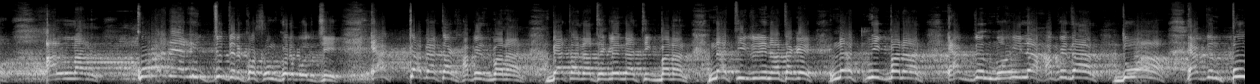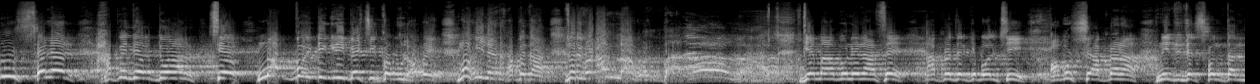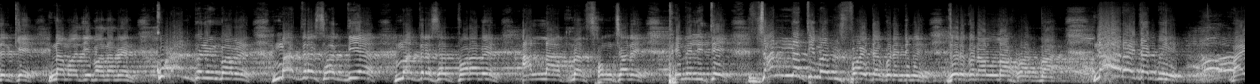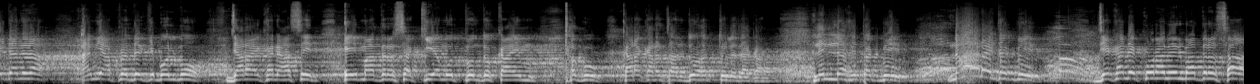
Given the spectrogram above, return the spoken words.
আল্লাহর কোরআনের ইজ্জতের কসম করে বলছি একটা হাফেজ বানান, বেটা না থাকলে নাতিক বানান, নাতি যদি না থাকে, নাতনিক বানান। একজন মহিলা হাফেজার দোয়া, একজন পুরুষ ছেলের হাফেজের দোয়ার সে নব্বই ডিগ্রি বেশি কবুল হবে মহিলার হাফেজার। আল্লাহ যে মা বোনেরা আছে, আপনাদেরকে বলছি, অবশ্যই আপনারা নিজেদের সন্তানদেরকে নামাজি বানাবেন, কোরআন প্রেমিক বানাবেন মাদ্রাসা দিয়ে মাদ্রাসা পড়াবেন। আল্লাহ আপনার সংসারে ফ্যামিলিতে জান্নাতি মানুষ পয়দা করে দেবে। যেরকম আল্লাহ আকবার। নারাই থাকবি ভাই জানেরা আমি আপনাদেরকে বলব, যারা এখানে আসেন এই মাদ্রাসা কিয়ামত পর্যন্ত কায়েম থাকুক। কারা কারা চান দুহাত তুলে দেখা লিল্লাহে তাকবীর। নারাই তাকবীর। যেখানে কোরআনের মাদ্রাসা,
